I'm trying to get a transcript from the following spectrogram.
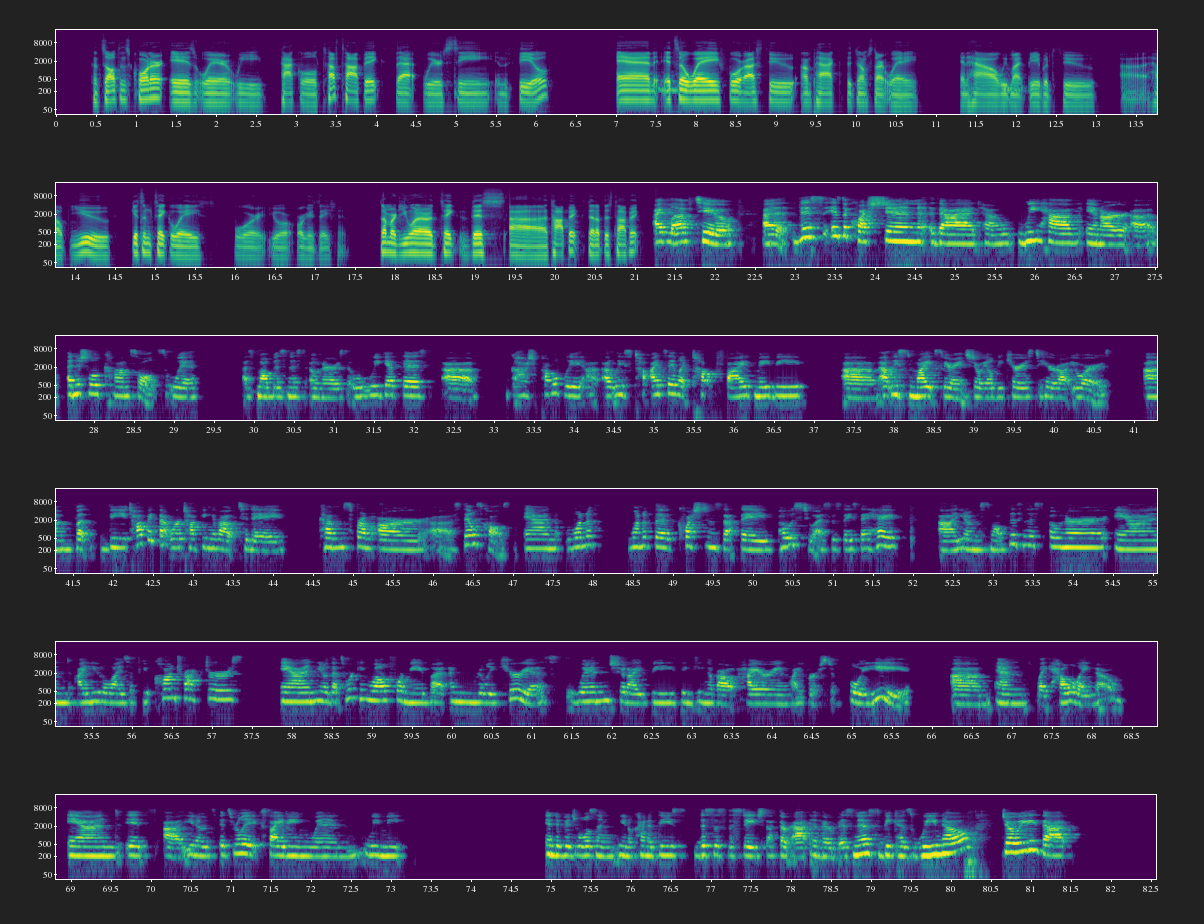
Consultants Corner is where we tackle tough topics that we're seeing in the field. And it's a way for us to unpack the Jumpstart way and how we might be able to uh, help you get some takeaways for your organization. Sommer, do you want to take this uh, topic, set up this topic? I'd love to. Uh, this is a question that uh, we have in our uh, initial consults with uh, small business owners. We get this, uh, gosh, probably at least, I'd say like top five, maybe, um, at least in my experience. Joey, I'll be curious to hear about yours. Um, but the topic that we're talking about today comes from our uh, sales calls. And one of one of the questions that they pose to us is they say, "Hey, uh, you know, I'm a small business owner and I utilize a few contractors, and you know that's working well for me. But I'm really curious, when should I be thinking about hiring my first employee? Um, and like, how will I know?" And it's uh, you know it's it's really exciting when we meet individuals and you know kind of these this is the stage that they're at in their business because we know joey that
